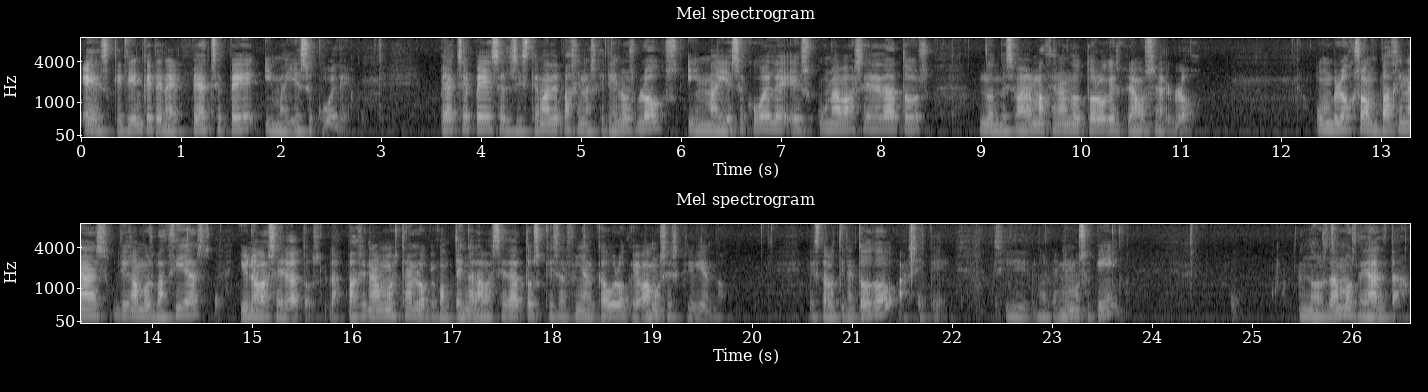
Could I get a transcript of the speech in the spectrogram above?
es que tienen que tener PHP y MySQL. PHP es el sistema de páginas que tienen los blogs y MySQL es una base de datos donde se van almacenando todo lo que escribamos en el blog. Un blog son páginas, digamos, vacías y una base de datos. Las páginas muestran lo que contenga la base de datos, que es al fin y al cabo lo que vamos escribiendo. Esto lo tiene todo, así que Si nos venimos aquí, nos damos de alta.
